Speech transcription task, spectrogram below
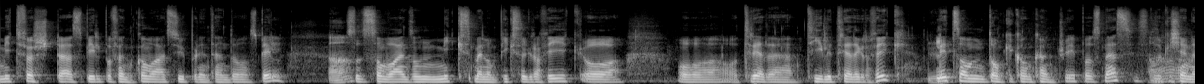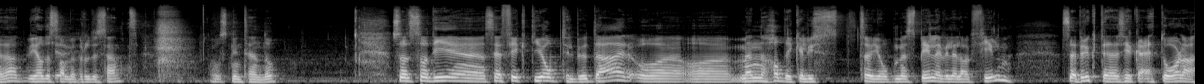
mitt første spill på Funcom var et Super Nintendo-spill. Ja. Som var en sånn miks mellom pikselgrafikk og, og, og 3D, tidlig 3D-grafikk. Litt som Donkey Kong Country på SNES. hvis dere kjenner det. Vi hadde samme produsent hos Nintendo. Så, så, de, så jeg fikk jobbtilbud der, og, og, men hadde ikke lyst til å jobbe med spill. Jeg ville lage film. Så jeg brukte ca. ett år da,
